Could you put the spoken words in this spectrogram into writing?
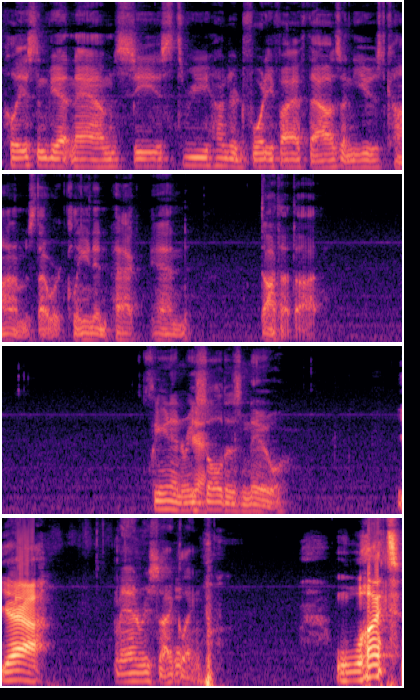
Police in Vietnam seized 345,000 used condoms that were cleaned and packed and dot dot dot. Clean and Yeah. resold as new. Yeah. And recycling. What?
